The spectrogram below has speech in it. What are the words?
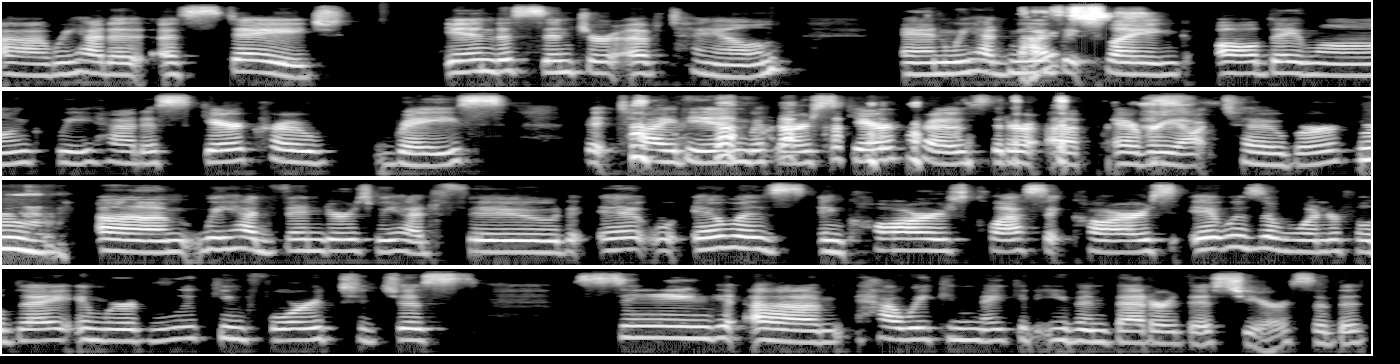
Uh, we had a, a stage in the center of town and we had music Nice. playing all day long. We had a scarecrow race that tied in with our scarecrows that are up every October. Mm. Um, we had vendors, we had food. It it was in cars, classic cars. It was a wonderful day, and we're looking forward to just seeing um, how we can make it even better this year. So the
